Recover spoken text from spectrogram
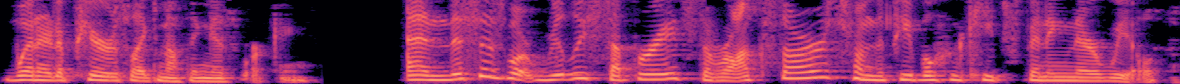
when it appears like nothing is working. And this is what really separates the rock stars from the people who keep spinning their wheels.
